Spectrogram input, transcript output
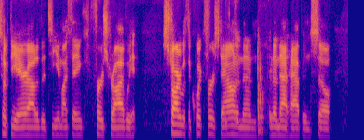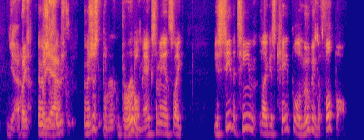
took the air out of the team. I think first drive we started with a quick first down, and then and then that happened. So yeah, but, it was but just, yeah. it was, it was just br- brutal, man. Because I mean, it's like you see the team like is capable of moving the football.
